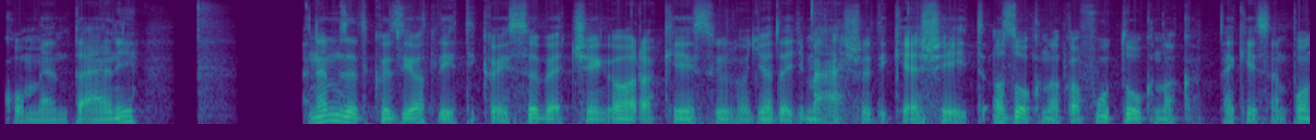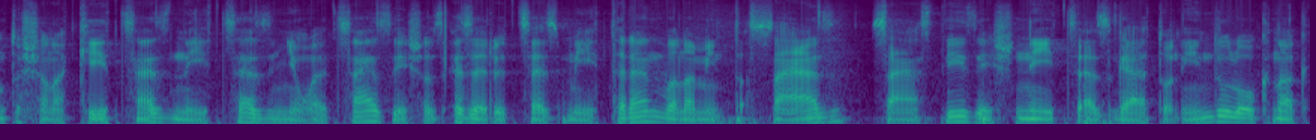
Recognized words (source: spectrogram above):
kommentálni. A Nemzetközi Atlétikai Szövetség arra készül, hogy ad egy második esélyt azoknak a futóknak, egészen pontosan a 200, 400, 800 és az 1500 méteren, valamint a 100, 110 és 400 gáton indulóknak,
